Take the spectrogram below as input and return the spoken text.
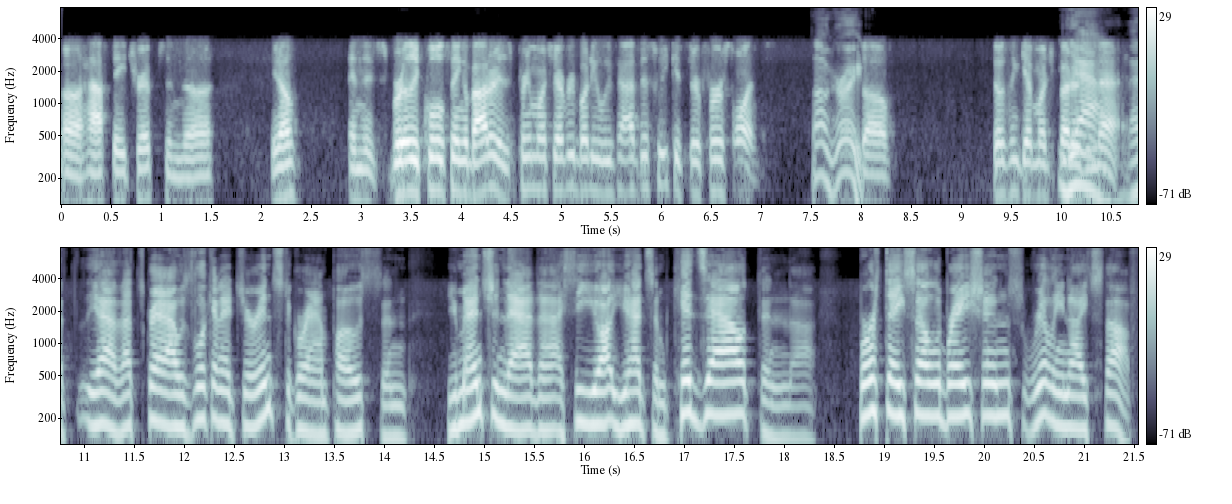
uh, half day trips, and uh, you know, and the really cool thing about it is pretty much everybody we've had this week, it's their first ones. Oh, great! So doesn't get much better yeah, than that. That's yeah, that's great. I was looking at your Instagram posts, and you mentioned that, and I see you you had some kids out and uh, birthday celebrations. Really nice stuff.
